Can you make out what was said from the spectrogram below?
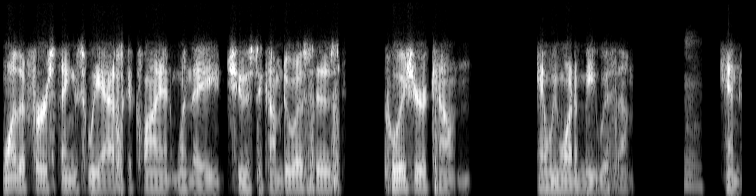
One of the first things we ask a client when they choose to come to us is, who is your accountant? And we want to meet with them. Hmm. And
